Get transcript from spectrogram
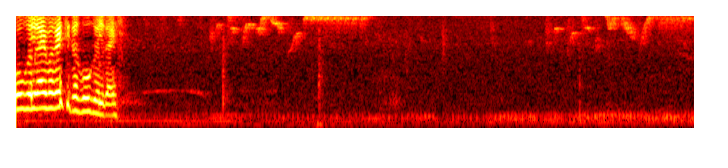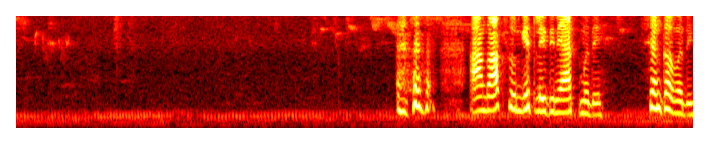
गोगल गाय बघायची का गोगल गाय अंग आकसून घेतलंय तिने आतमध्ये शंखामध्ये.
